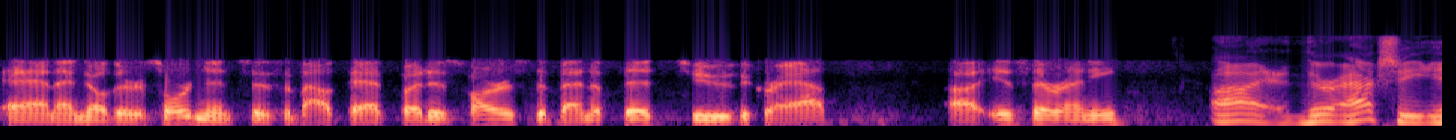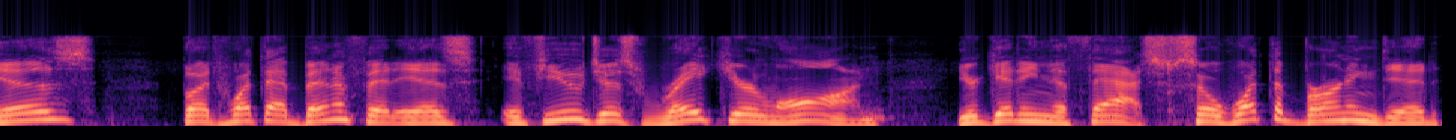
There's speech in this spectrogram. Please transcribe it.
and I know there's ordinances about that. But as far as the benefit to the grass, uh, is there any? Uh, there actually is, but what that benefit is, if you just rake your lawn, you're getting the thatch. So what the burning did,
